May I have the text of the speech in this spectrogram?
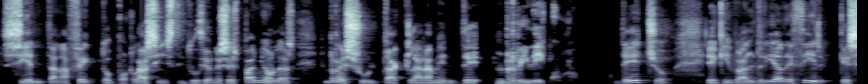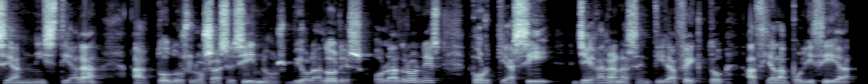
sientan afecto por las instituciones españolas resulta claramente ridículo. De hecho, equivaldría a decir que se amnistiará a todos los asesinos, violadores o ladrones porque así llegarán a sentir afecto hacia la policía,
